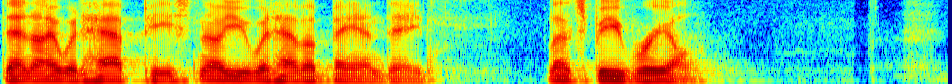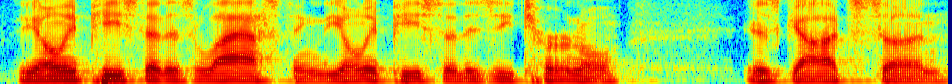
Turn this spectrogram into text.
then I would have peace. No, you would have a band aid. Let's be real. The only peace that is lasting, the only peace that is eternal, is God's Son.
